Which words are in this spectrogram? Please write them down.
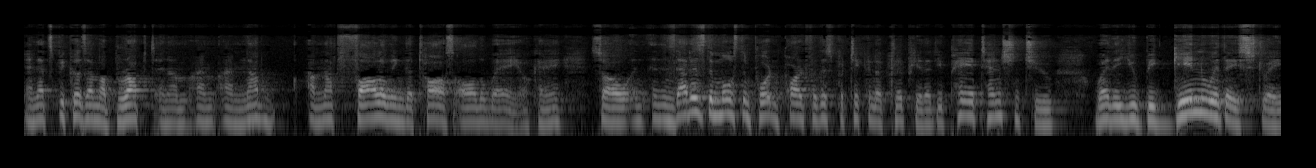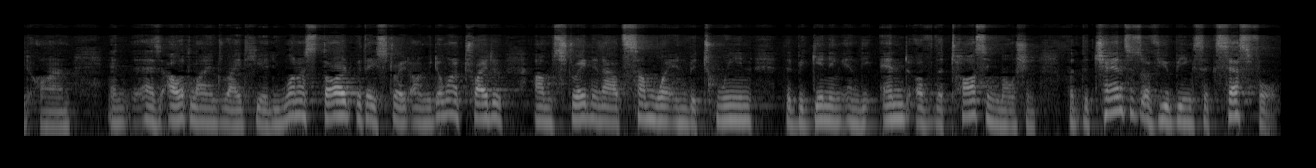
And that's because I'm abrupt and I'm, I'm, I'm, not, I'm not following the toss all the way, okay? So, and, and that is the most important part for this particular clip here, that you pay attention to whether you begin with a straight arm and as outlined right here. You want to start with a straight arm. You don't want to try to um, straighten it out somewhere in between the beginning and the end of the tossing motion. But the chances of you being successful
